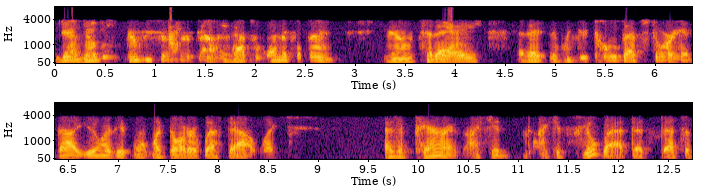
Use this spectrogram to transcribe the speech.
Yeah, nobody nobody feels I- left out, and that's a wonderful thing. You know, today, and it, when you told that story about, you know, I didn't want my daughter left out. Like, as a parent, I could I could feel that. That that's a,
